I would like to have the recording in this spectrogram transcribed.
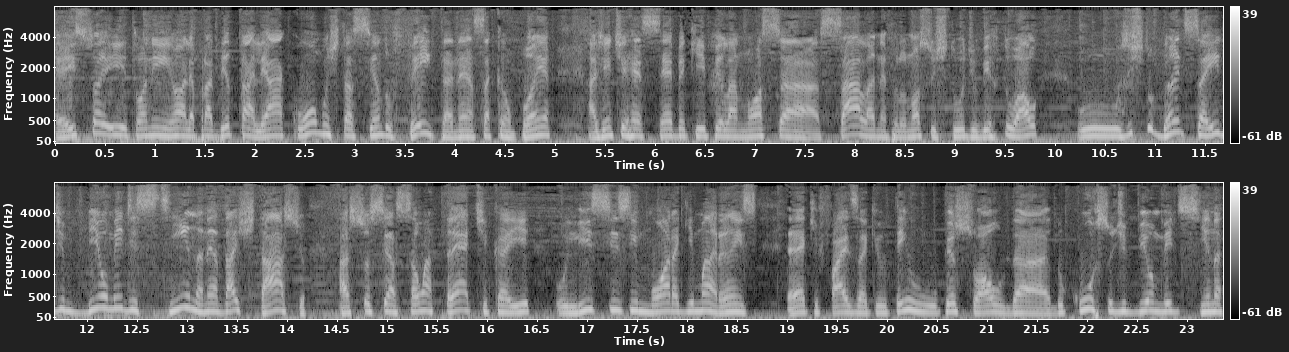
é isso aí, Toninho. Olha, para detalhar como está sendo feita né, essa campanha, a gente recebe aqui pela nossa sala, né, pelo nosso estúdio virtual, os estudantes aí de biomedicina, né, da Estácio, Associação Atlética aí, Ulisses e Mora Guimarães é, que faz aqui, tem o pessoal da, do curso de biomedicina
